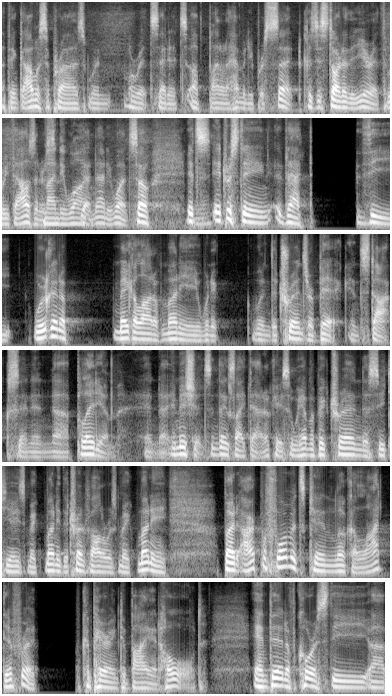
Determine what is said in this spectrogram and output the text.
I think I was surprised when Moritz said it's up, I don't know how many percent, because it started the year at 3,000 or 91. Yeah, 91. So it's yeah. interesting that the we're going to make a lot of money when it when the trends are big in stocks and in uh, palladium and uh, emissions and things like that. Okay, so we have a big trend. The CTAs make money. The trend followers make money. But our performance can look a lot different comparing to buy and hold. And then, of course, the uh,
